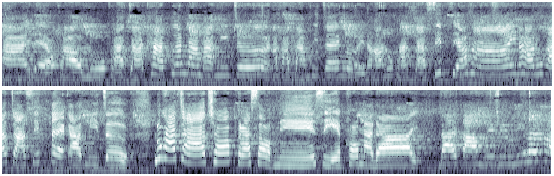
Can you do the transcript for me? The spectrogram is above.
ใช่แล้วค่ะลูกค้าจ๋าขาดเพื่อนดำอาจมีเจอนะคะ ตามที่แจ้งเลยนะคะ ลูกค้าจ๋าซิปเสียหายนะคะ ลูกค้าจ๋าซิปแตกอาจมีเจอ ลูกค้าจ๋าชอบกระสอบนี้ CF เข้ามาได้ ได้ตามรีวิวนี้เลยค่ะ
